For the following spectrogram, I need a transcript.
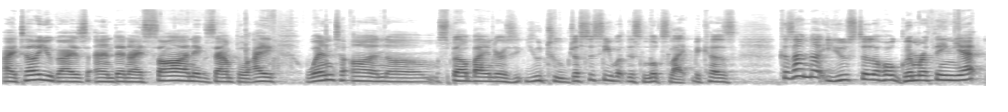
I tell you guys, and then I saw an example. I went on um, Spellbinder's YouTube just to see what this looks like because because I'm not used to the whole glimmer thing yet.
